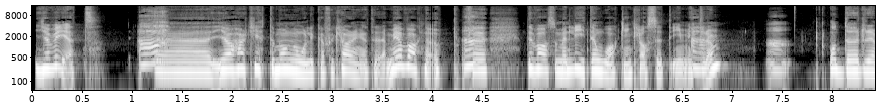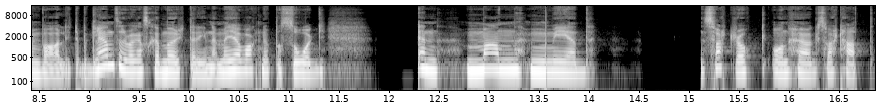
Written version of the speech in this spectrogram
Jag vet. Ja. Eh, jag har hört jättemånga olika förklaringar till det. Men jag vaknade upp. Ja. För det var som en liten walk-in closet i mitt Ja. rum. Och dörren var lite på glänt så det var ganska mörkt där inne. Men jag vaknade upp och såg en man med svart rock och en hög svart hatt.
